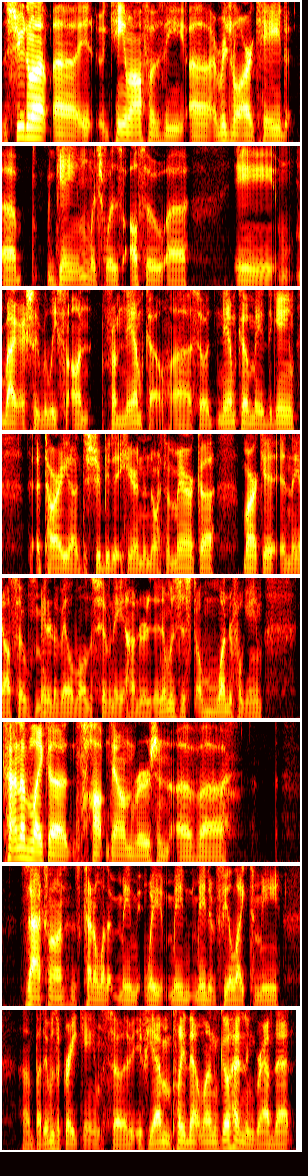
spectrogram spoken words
It shoot 'em up. Uh, it came off of the uh, original arcade uh, game, which was also uh, a actually released on from Namco. Uh, so Namco made the game. Atari uh, distributed it here in the North America market, and they also made it available on the 7800. And it was just a wonderful game, kind of like a top-down version of uh, Zaxxon. Is kind of what it made made made it feel like to me. Uh, but it was a great game. So if you haven't played that one, go ahead and grab that.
